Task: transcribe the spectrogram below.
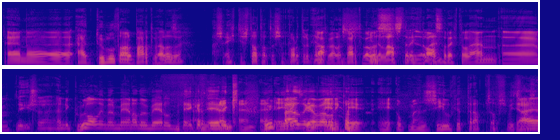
En eh, hij dubbelt daar Bart Welles. Hè. Dat is echt, je staat dat de supporter Ja, Bart Welles. Bart Welles. In de laatste rechte de laatste rechte lijn. eh, dus, eh, en ik wil al niet meer mee naar de wereldbeker, En, Erik. en, en, en Erik, wel? Op mijn ziel getrapt of zoiets. Ja, was ja,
